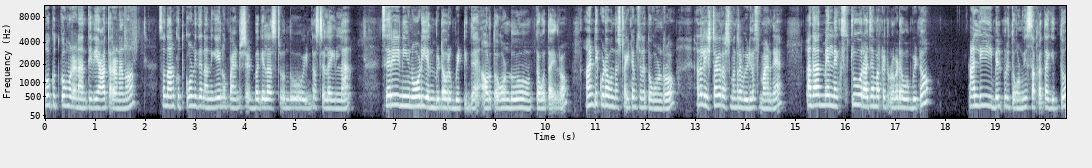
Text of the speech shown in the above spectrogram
ಹೋಗಿ ಕುತ್ಕೊಂಬಿಡೋಣ ಅಂತೀವಿ ಆ ಥರ ನಾನು. ಸೊ ನಾನು ಕುತ್ಕೊಂಡಿದ್ದೆ. ನನಗೇನು ಪ್ಯಾಂಟ್, ಶರ್ಟ್ ಬಗ್ಗೆ ಎಲ್ಲ ಅಷ್ಟೊಂದು ಇಂಟ್ರೆಸ್ಟ್ ಎಲ್ಲ ಇಲ್ಲ. ಸರಿ, ನೀವು ನೋಡಿ ಅಂದ್ಬಿಟ್ಟು ಅವ್ರಿಗೆ ಬಿಟ್ಟಿದ್ದೆ. ಅವ್ರು ತೊಗೊಂಡು ತೊಗೋತಾಯಿದ್ರು ಆಂಟಿ ಕೂಡ ಒಂದಷ್ಟು ಐಟಮ್ಸ್ ಎಲ್ಲ ತೊಗೊಂಡ್ರು. ಅದರಲ್ಲಿ ಎಷ್ಟಾಗುತ್ತೆ ಅಷ್ಟು ಮಾತ್ರ ವೀಡಿಯೋಸ್ ಮಾಡಿದೆ. ಅದಾದಮೇಲೆ ನೆಕ್ಸ್ಟು ರಾಜ ಮಾರ್ಕೆಟ್ ಒಳಗಡೆ ಹೋಗ್ಬಿಟ್ಟು ಅಲ್ಲಿ ಬೇಲ್ಪುರಿ ತೊಗೊಂಡ್ವಿ. ಸಖತ್ತಾಗಿತ್ತು.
